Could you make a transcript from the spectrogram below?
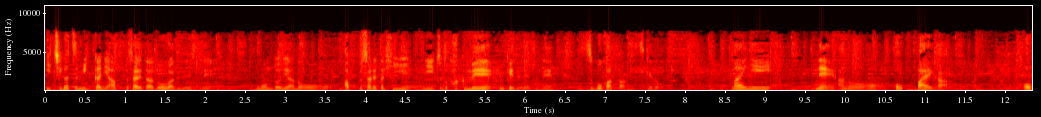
1月3日にアップされた動画でですね、本当にあの、アップされた日にちょっと革命受けてですね、すごかったんですけど、前にね、あの、おっぱいが、おっ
